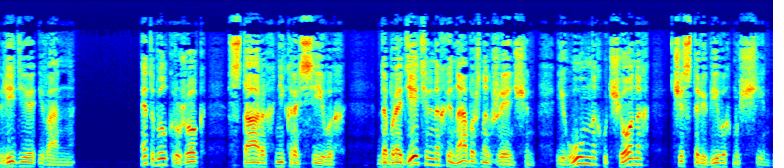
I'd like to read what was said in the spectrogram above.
Лидия Ивановна. Это был кружок старых, некрасивых, добродетельных и набожных женщин, и умных, ученых, честолюбивых мужчин.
